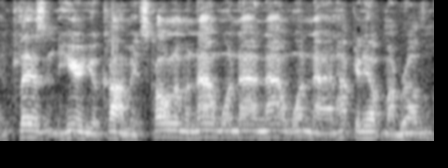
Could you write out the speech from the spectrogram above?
and pleasant hearing your comments. Call number 919-919. How can I help my brother?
